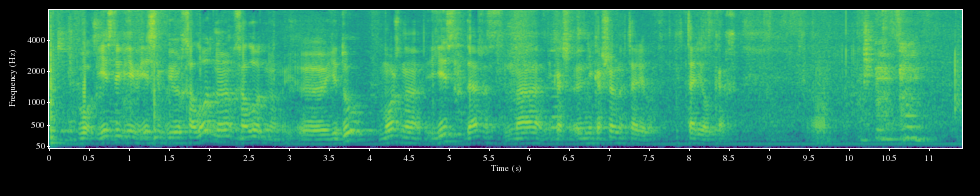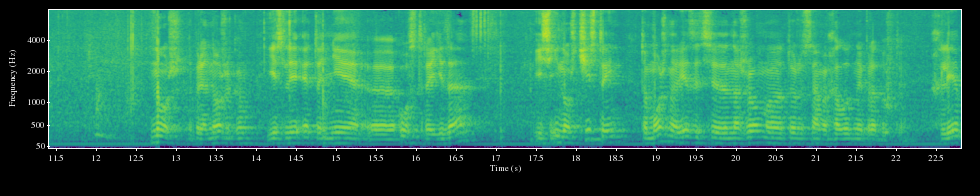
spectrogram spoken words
например. Вот, если, если холодную, холодную э, еду можно есть даже на некош- некошерных тарелках. тарелках. Нож, например, ножиком, если это не э, острая еда, если и нож чистый, то можно резать э, ножом э, то же самое холодные продукты. Хлеб,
